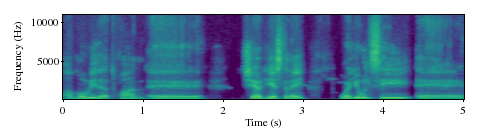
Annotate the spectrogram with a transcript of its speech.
a movie that Juan uh, shared yesterday, where you will see uh,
